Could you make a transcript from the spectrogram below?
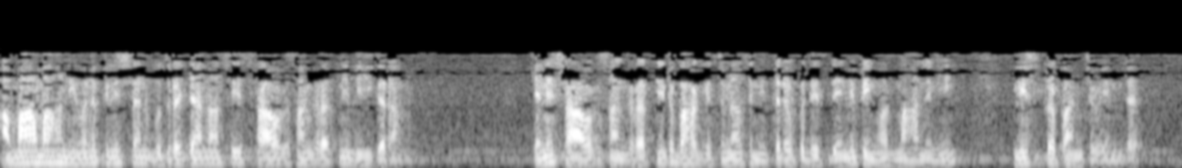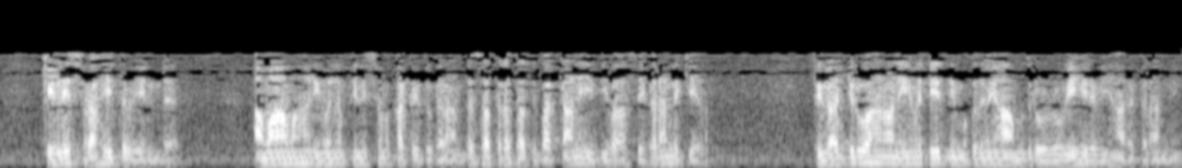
අමා මහ නිවන පිණිස යන බුදුරජාණන් වහන්සේ ශ්‍රාවක සංඝරත්නය බිහි කරන්නේ. කියන්නේ ශ්‍රාවක සංඝරත්නයට භාග්‍යතුන් වහන්සේ නිතර උපදෙස් දෙන්නේ පින්වත් මහණෙනි නිෂ්ප්‍රපංච වෙන්න, කෙලෙස් රහිත වෙන්න, අමා මහ නිවන පිණිසම කටයුතු කරන්න, සතර සතිපට්ඨාන ඊදි වාසය කරන්න කියලා. ඉතින් රජුරු වහනවා එහෙම තියෙද්දි මොකද මේ ආමුද්‍රවරු විහිර විහාර කරන්නේ?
